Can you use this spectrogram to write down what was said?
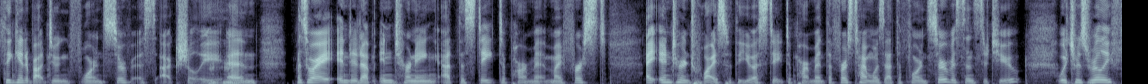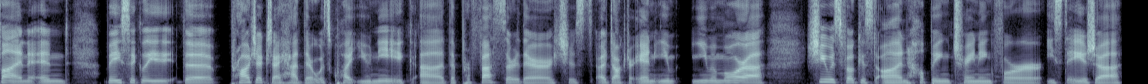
thinking about doing foreign service actually. Mm-hmm. And that's where I ended up interning at the State Department. My first, I interned twice with the US State Department. The first time was at the Foreign Service Institute, which was really fun. And basically, the project I had there was quite unique. Uh, the professor there, she's uh, Dr. Anne Imamura, she was focused on helping training for East Asia.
